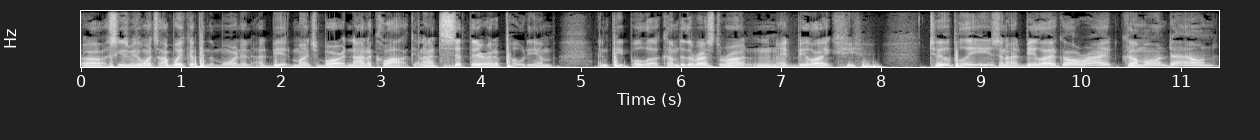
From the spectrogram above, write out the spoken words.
Uh, excuse me. Once I'd wake up in the morning, I'd be at Munch Bar at nine o'clock, and I'd sit there at a podium, and people uh, come to the restaurant, and they'd be like, two, please," and I'd be like, "All right, come on down."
